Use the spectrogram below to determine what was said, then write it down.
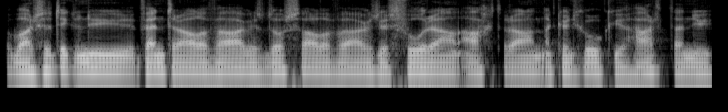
waar zit ik nu? Ventrale vagus, dorsale vagus, dus vooraan, achteraan. Dan kun je ook je hart en je,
